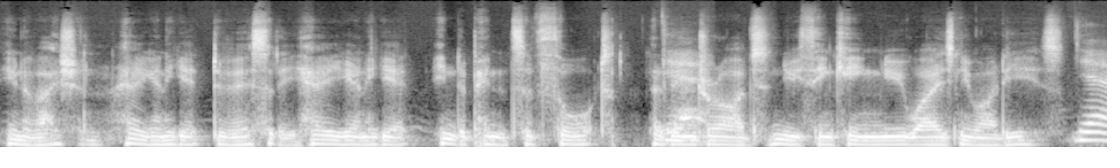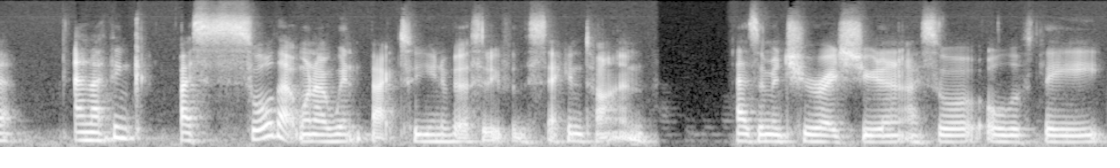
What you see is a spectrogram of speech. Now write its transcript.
innovation? How are you going to get diversity? How are you going to get independence of thought that Yeah. then drives new thinking, new ways, new ideas? Yeah. And I think I saw that when I went back to university for the second time. As a mature age student, I saw all of the,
